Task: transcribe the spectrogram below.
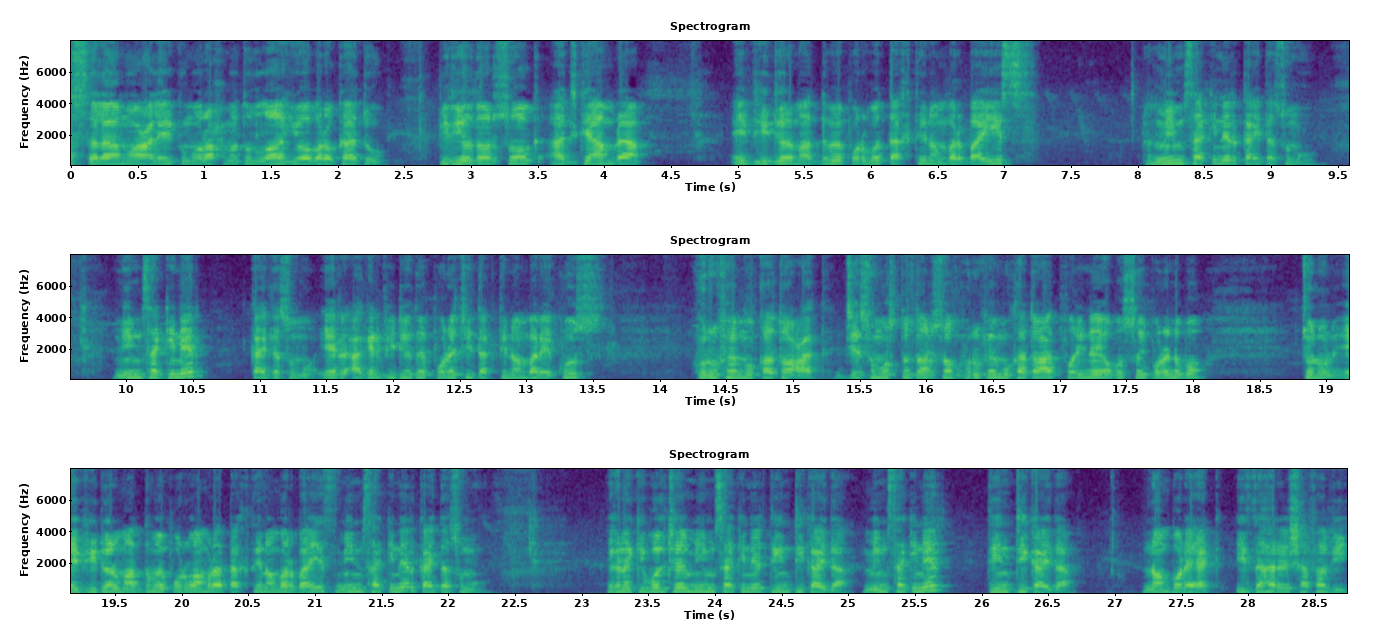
আসসালামু আলাইকুম রহমতুল্লাহ ওবরকাত। প্রিয় দর্শক, আজকে আমরা এই ভিডিওর মাধ্যমে পড়ব তাখতি নম্বর বাইশ, মিম সাকিনের কায়দাসমূহ। মিম সাকিনের কায়দাসমূহ। এর আগের ভিডিওতে পড়েছি তাকতি নম্বর একুশ, হুরুফে মুখাত আত যে সমস্ত দর্শক হুরুফে মুখাত আত পড়ি নাই, অবশ্যই পড়ে নেব। চলুন, এই ভিডিওর মাধ্যমে পড়ব আমরা তাকতি নম্বর বাইশ, মিম সাকিনের কায়দাসমূহ। এখানে কি বলছে? মিম সাকিনের তিনটি কায়দা। মিম সাকিনের তিনটি কায়দা। নম্বর এক, ইজহারে সাফাবি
